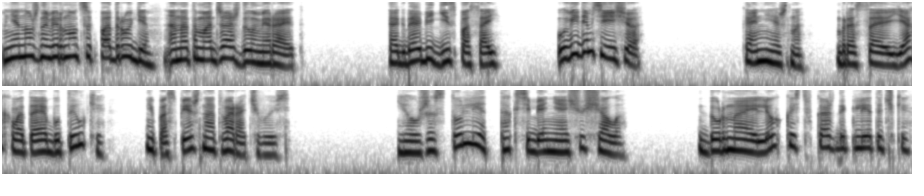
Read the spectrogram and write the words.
«Мне нужно вернуться к подруге, она там от жажды умирает». «Тогда беги, спасай. Увидимся еще. «Конечно», — бросаю я, хватая бутылки, и поспешно отворачиваюсь. Я уже сто лет так себя не ощущала. Дурная легкость в каждой клеточке,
